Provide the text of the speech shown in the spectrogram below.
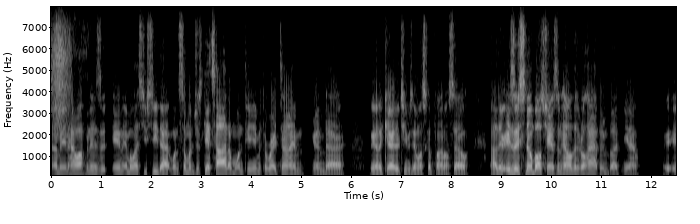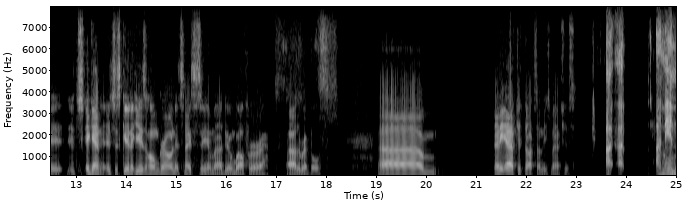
I mean, how often is it in MLS you see that when someone just gets hot on one team at the right time and uh, you know they carry their team's MLS Cup final? So uh, there is a snowball's chance in hell that it'll happen, but you know, it, it, it's again, it's just good. He is a homegrown. It's nice to see him uh, doing well for uh, the Red Bulls. Um, any afterthoughts on these matches? I, I, I mean,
